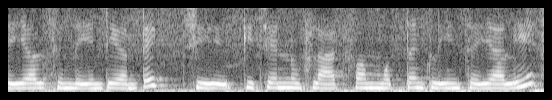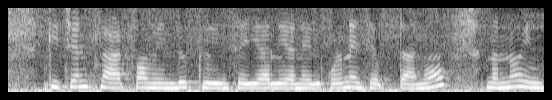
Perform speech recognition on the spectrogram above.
చేయాల్సింది ఏంటి అంటే కిచెన్ ప్లాట్ఫామ్ మొత్తం క్లీన్ చేయాలి. కిచెన్ ప్లాట్ఫామ్ ఎందుకు క్లీన్ చేయాలి అనేది కూడా నేను చెప్తాను. నన్ను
